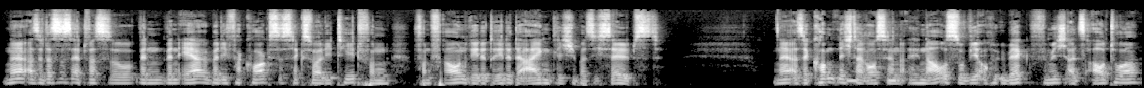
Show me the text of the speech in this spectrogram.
Ne, also das ist etwas so, wenn, wenn er über die verkorkste Sexualität von, von Frauen redet, redet er eigentlich über sich selbst. Ne, also er kommt nicht daraus hinaus, so wie auch Übeck für mich als Autor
